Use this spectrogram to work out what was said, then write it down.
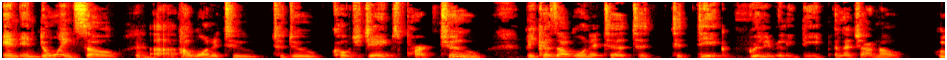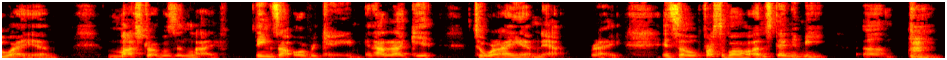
in, in doing so, uh, I wanted to to do Coach James Part Two because I wanted to to to dig really really deep and let y'all know who I am, my struggles in life, things I overcame, and how did I get to where I am now, right? And so, first of all, understanding me, um,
